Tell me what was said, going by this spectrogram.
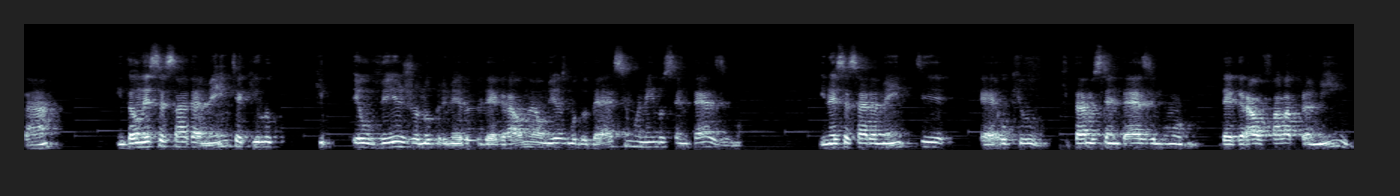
tá? Então, necessariamente, aquilo que eu vejo no primeiro degrau não é o mesmo do décimo nem do centésimo. E necessariamente é, o que está no centésimo degrau fala para mim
